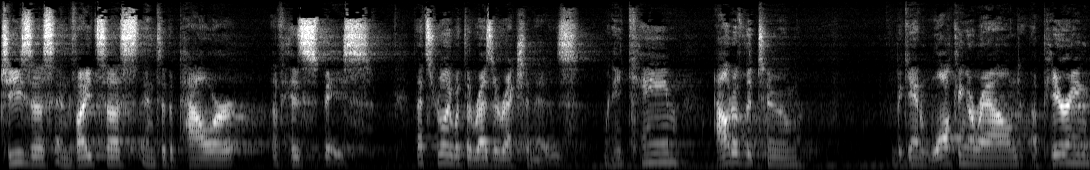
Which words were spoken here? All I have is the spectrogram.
Jesus invites us into the power of his space. That's really what the resurrection is. When he came out of the tomb, began walking around, appearing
